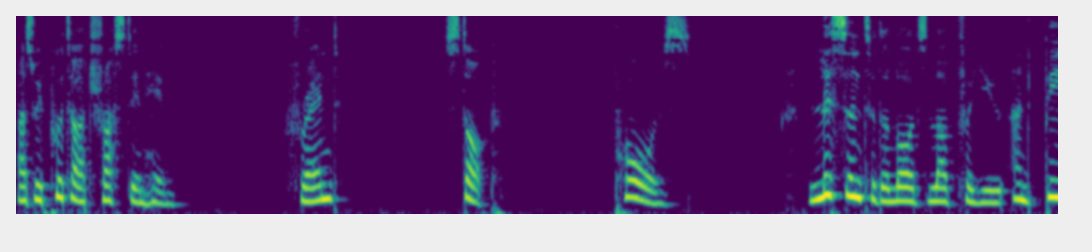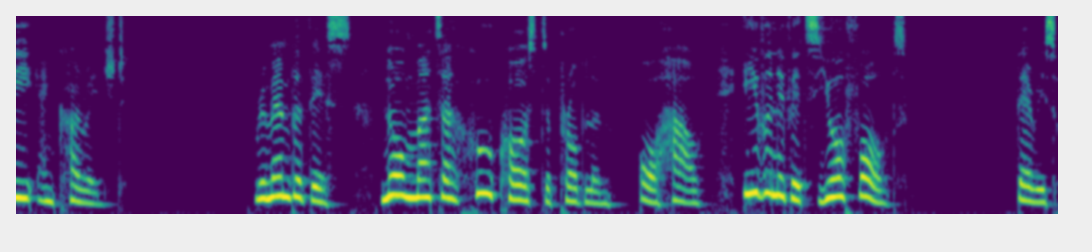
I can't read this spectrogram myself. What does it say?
as we put our trust in Him. Friend, stop, pause, Listen to the Lord's love for you and be encouraged. Remember this no matter who caused the problem or how, even if it's your fault, there is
